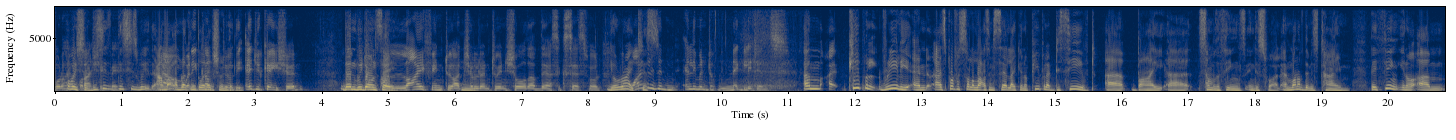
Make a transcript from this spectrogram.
বড় হয়ে অবশ্যই কোরআন this is শিখবে। this is we- আমরা Now, আমরা when it কিন্তু অনেক comes শুনে to থাকি the education Then we don't say. life into our children to ensure that they are successful You're But right, why yes. there is an element of negligence Um, I- people really, and as Prophet ﷺ said, like, you know, people are deceived uh, by uh, some of the things in this world, and one of them is time. They think, you know, um,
